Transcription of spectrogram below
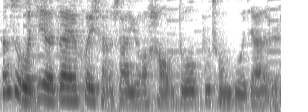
当时我记得在会场上有好多不同国家的人，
